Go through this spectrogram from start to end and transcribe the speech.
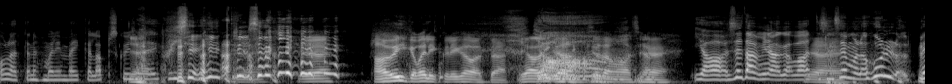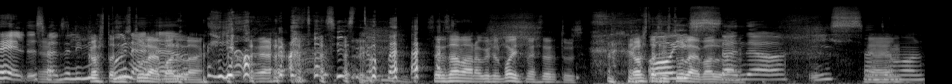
oletan, et ma olin väike laps, kui Jah. see, kui see eetris oli. jah, aga õige valik oli ka, vaata. Jaa, õige valik. seda ma vaatasin Jah. ka. jaa, seda mina ka vaatasin see mulle hullult meeldis veel, see oli nii kas ta siis põnev. tuleb alla? kas ta siis tuleb? see on sama nagu seal poissmeeste õhtus. kas ta siis tuleb alla issand? jaa, issand jah. jumal.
